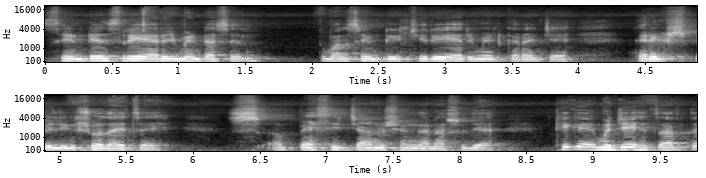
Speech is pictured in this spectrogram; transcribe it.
सेंटेन्स रिअरेंजमेंट असेल तुम्हाला सेंटेन्सची रिअरेंजमेंट करायची आहे. करेक्ट स्पेलिंग शोधायचं आहे. पॅसेजच्या अनुषंगानं असू द्या. ठीक आहे? म्हणजे ह्याचा अर्थ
